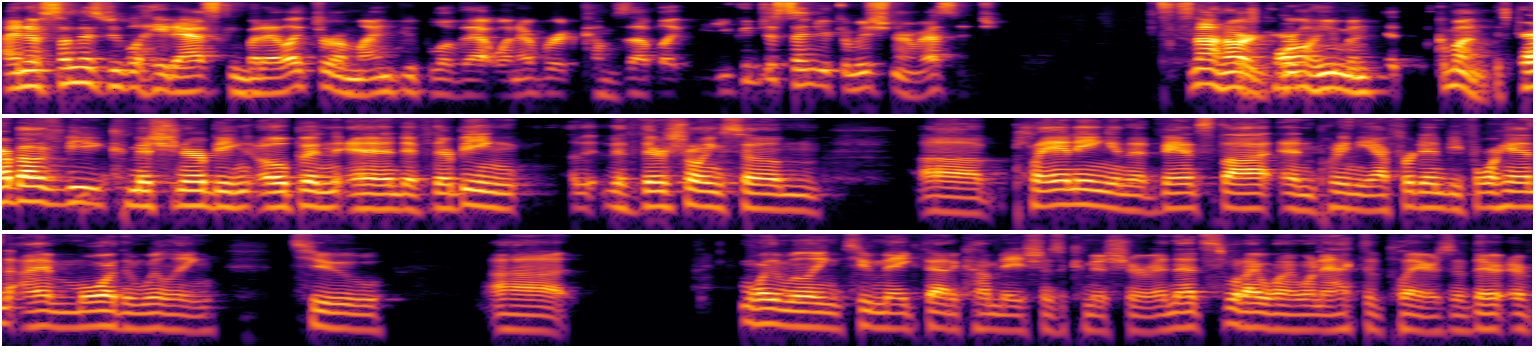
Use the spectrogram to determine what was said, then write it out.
I know sometimes people hate asking, but I like to remind people of that whenever it comes up. Like you can just send your commissioner a message. It's not hard. It's We're all human. Come on. It's part about being commissioner, being open, and if they're being if they're showing some uh, planning and advanced thought and putting the effort in beforehand, I am more than willing to uh, more than willing to make that accommodation as a commissioner, and that's what I want. I want active players. If they're, if,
